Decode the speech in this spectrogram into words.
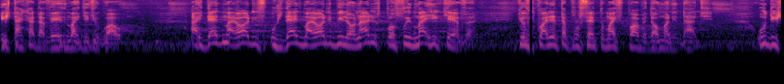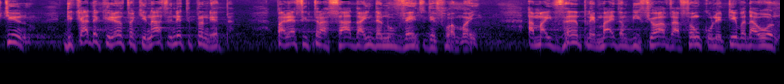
está cada vez mais desigual. As dez maiores, os 10 maiores bilionários possuem mais riqueza que os 40% mais pobres da humanidade. O destino de cada criança que nasce nesse planeta parece traçado ainda no ventre de sua mãe. A mais ampla e mais ambiciosa ação coletiva da ONU,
